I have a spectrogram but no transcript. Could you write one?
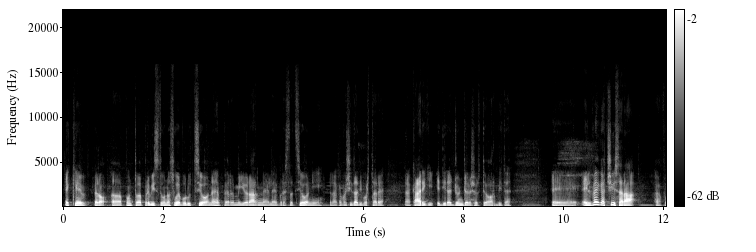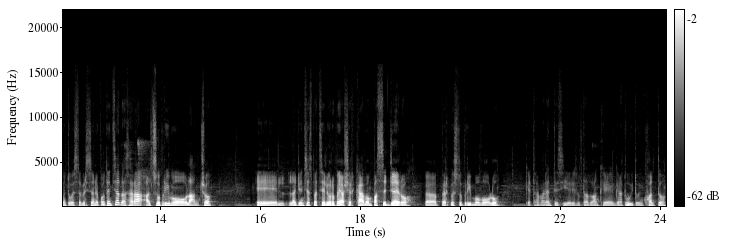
e che però eh, appunto ha previsto una sua evoluzione per migliorarne le prestazioni, la capacità di portare eh, carichi e di raggiungere certe orbite. E, e il Vega C sarà, appunto questa versione potenziata, sarà al suo primo lancio. E l'Agenzia Spaziale Europea cercava un passeggero eh, per questo primo volo, che tra parentesi è risultato anche gratuito in quanto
